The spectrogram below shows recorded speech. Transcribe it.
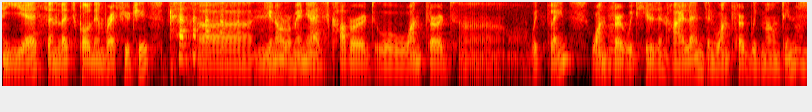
Yes, and let's call them refugees. uh, you know, Romania is covered one third uh, with plains, one third with hills and highlands, and one third with mountains.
